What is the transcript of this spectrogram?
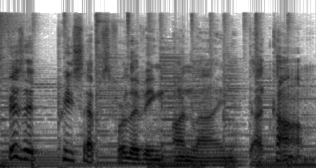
visit preceptsforlivingonline.com.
